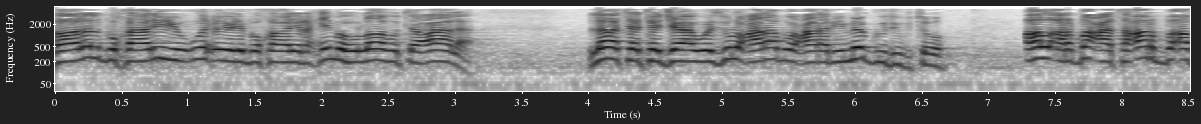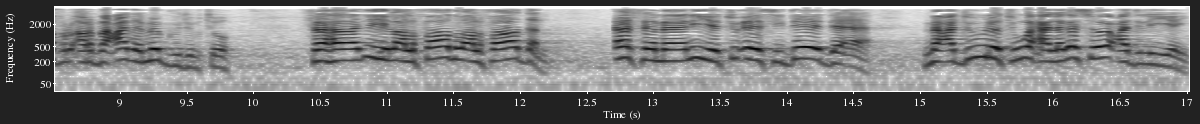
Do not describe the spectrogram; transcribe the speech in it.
Qaala albukhaariyu wuxuu yidhi bukhaari raximahu llahu tacaala laa tatajaawazu lcarabu carabi ma gudubto alarbacata arbacada ma gudubto fa haadihi alalfaadu alfaadan athamaaniyatu ee sideedda ah macduulatun waxaa laga soo cadliyey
